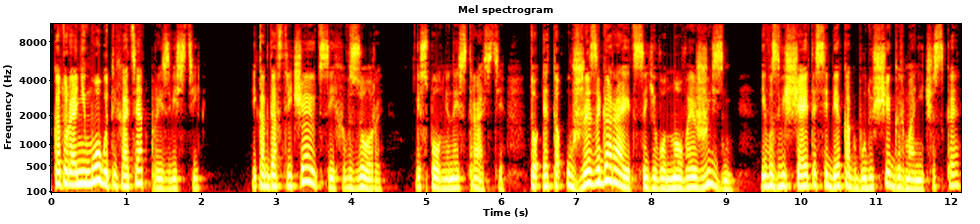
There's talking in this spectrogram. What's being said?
который они могут и хотят произвести — и когда встречаются их взоры, исполненные страсти, то это уже загорается его новая жизнь и возвещает о себе как будущее гармоническая,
